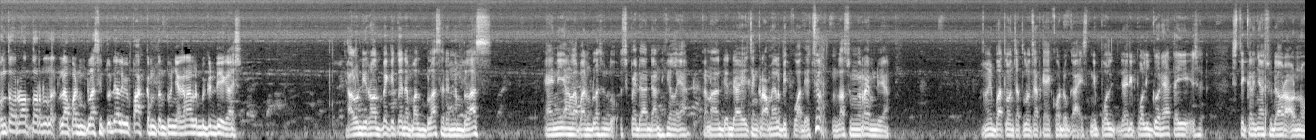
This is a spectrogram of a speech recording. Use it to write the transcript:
untuk rotor 18 itu dia lebih pakem tentunya karena lebih gede guys kalau di road bike itu ada 14 ada 16 ya ini yang 18 untuk sepeda downhill ya. Karena dia daya cengkramnya lebih kuat dia. Cuk langsung ngerem dia. Ini buat loncat-loncat kayak kodo guys. Ini poli, dari polygon ya tadi stikernya sudah orang ono.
